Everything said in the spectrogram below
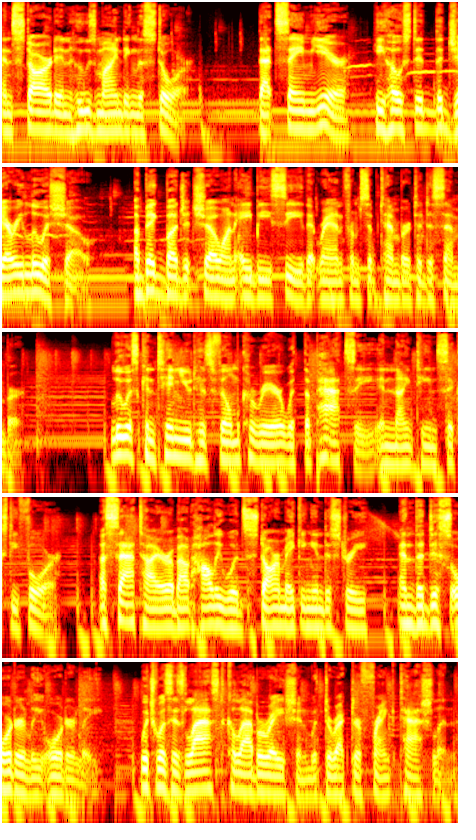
and starred in Who's Minding the Store. That same year, he hosted The Jerry Lewis Show, a big budget show on ABC that ran from September to December. Lewis continued his film career with The Patsy in 1964, a satire about Hollywood's star-making industry and The Disorderly Orderly, which was his last collaboration with director Frank Tashlin.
